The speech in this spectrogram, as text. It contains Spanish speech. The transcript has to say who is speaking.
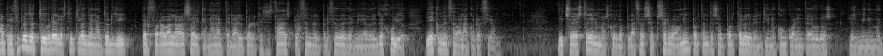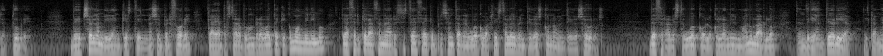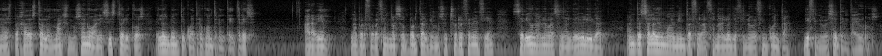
Speaker 1: A principios de octubre, los títulos de Naturgy perforaban la base del canal lateral por el que se estaba desplazando el precio desde mediados de julio y ahí comenzaba la corrección. Dicho esto, y en el más corto plazo se observa un importante soporte a los 21,40 euros, los mínimos de octubre. De hecho, en la medida en que este no se perfore, cabe apostar por un rebote que como mínimo le acerque a la zona de resistencia que presenta en el hueco bajista los 22,92 euros. De cerrar este hueco, lo que es lo mismo anularlo, tendría en teoría el camino despejado hasta los máximos anuales históricos en los 24,33. Ahora bien, la perforación del soporte al que hemos hecho referencia sería una nueva señal de debilidad antesala de un movimiento hacia la zona de los 19,50-19,70 euros.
